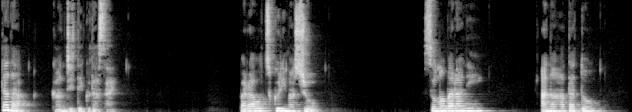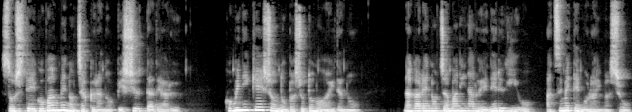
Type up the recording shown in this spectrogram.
ただ感じてください。バラを作りましょう。そのバラに、穴旗と、そして5番目のチャクラのビシュッダであるコミュニケーションの場所との間の流れの邪魔になるエネルギーを集めてもらいましょう。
